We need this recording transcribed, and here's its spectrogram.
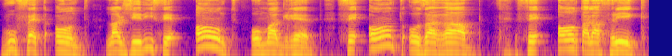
Vous faites honte. l'Algérie fait honte au Maghreb fait honte aux Arabes fait honte à l'Afrique.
